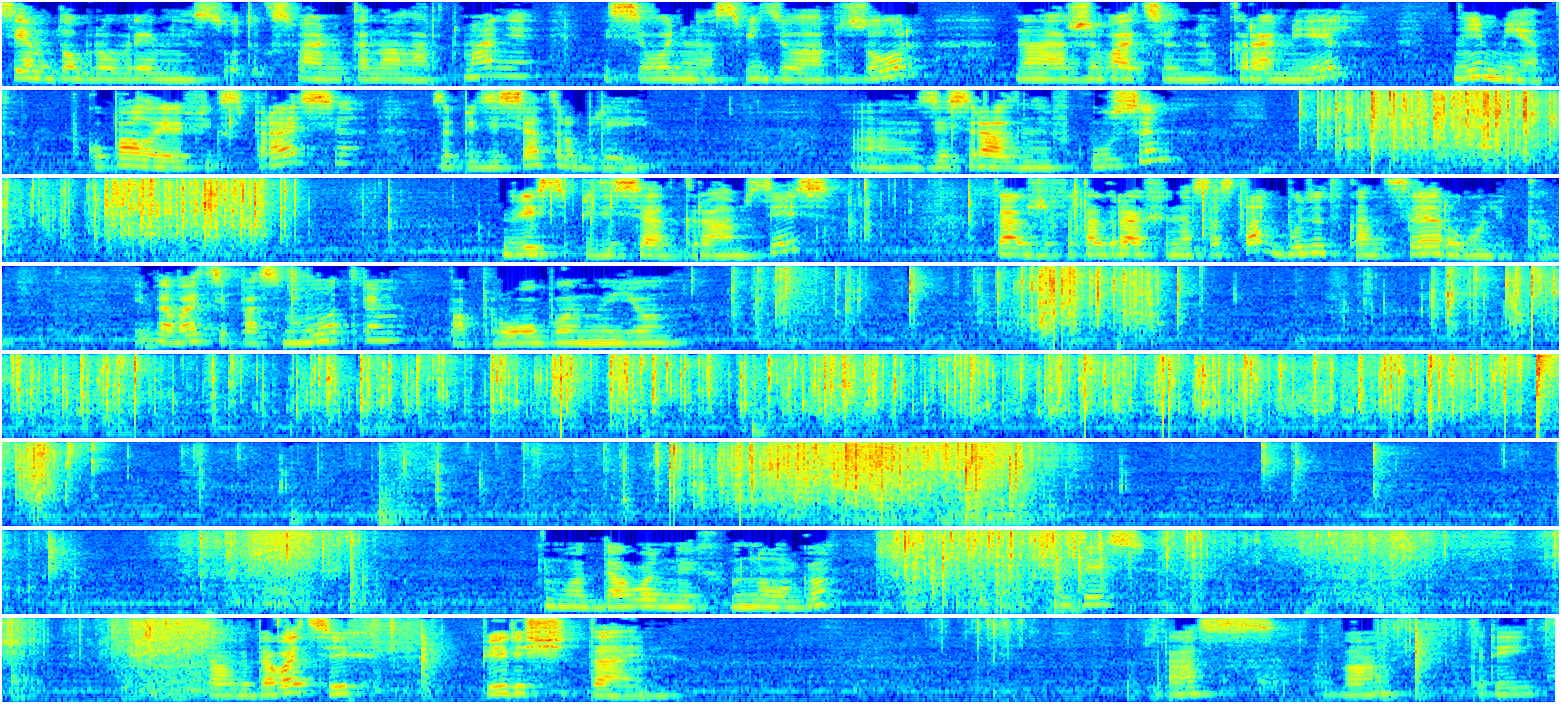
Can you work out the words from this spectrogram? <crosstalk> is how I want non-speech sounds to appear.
Всем доброго времени суток, с вами канал Артмани и сегодня у нас видеообзор на жевательную карамель Немет. Покупала ее в фикс прайсе за 50 рублей. А, здесь разные вкусы. 250 грамм здесь. Также фотография на состав будет в конце ролика. И давайте посмотрим, попробуем ее. Вот, довольно их много здесь. Так, давайте их пересчитаем. Раз, два, три.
